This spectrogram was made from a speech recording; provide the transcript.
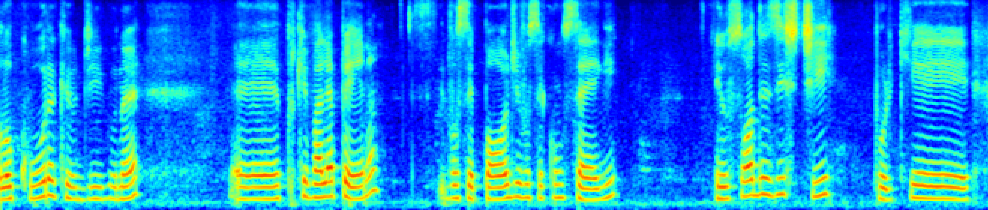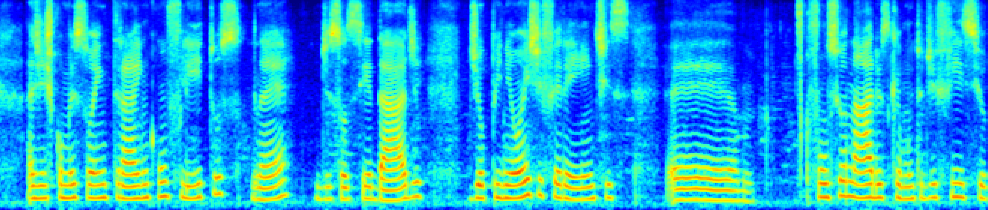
loucura que eu digo, né? É, porque vale a pena, você pode, você consegue. Eu só desisti porque a gente começou a entrar em conflitos, né, de sociedade, de opiniões diferentes, é, funcionários que é muito difícil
